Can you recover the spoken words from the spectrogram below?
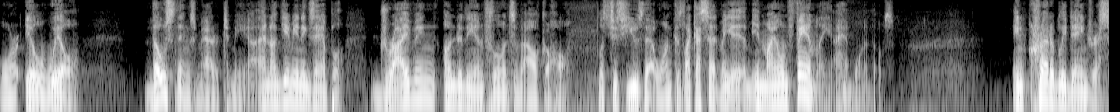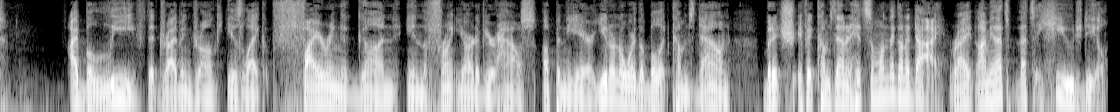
or ill will. Those things matter to me. And I'll give you an example driving under the influence of alcohol. Let's just use that one because, like I said, in my own family, I have one of those. Incredibly dangerous. I believe that driving drunk is like firing a gun in the front yard of your house up in the air. You don't know where the bullet comes down, but it if it comes down and hits someone, they're going to die, right? I mean, that's that's a huge deal.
